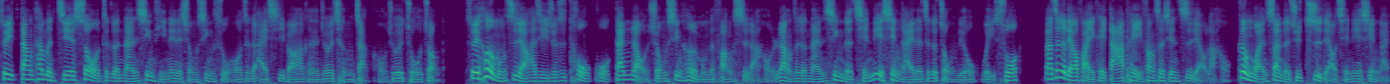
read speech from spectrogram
所以当他们接受这个男性体内的雄性素哦，这个癌细胞它可能就会成长哦，就会茁壮。所以荷尔蒙治疗它其实就是透过干扰雄性荷尔蒙的方式，然后让这个男性的前列腺癌的这个肿瘤萎缩。那这个疗法也可以搭配放射线治疗，然后更完善的去治疗前列腺癌。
